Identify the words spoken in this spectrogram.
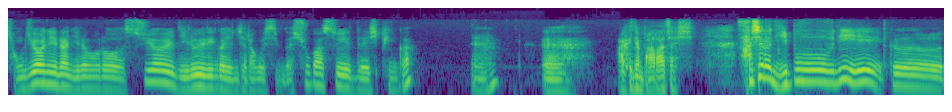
정지현이라는 이름으로 수요일, 일요일인가 연재를 하고 있습니다. Sugar Sweet Recipe인가? 예. 예. 아, 그냥 말하자, 씨. 사실은 이분이 그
